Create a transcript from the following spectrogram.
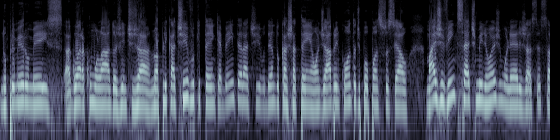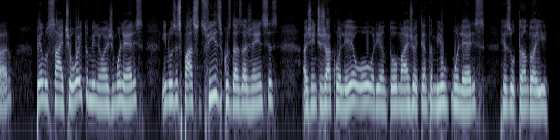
No primeiro mês, agora acumulado, a gente já, no aplicativo que tem, que é bem interativo, dentro do Caixa Tem, onde abrem conta de poupança social, mais de 27 milhões de mulheres já acessaram pelo site 8 milhões de mulheres e nos espaços físicos das agências a gente já acolheu ou orientou mais de 80 mil mulheres, resultando aí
